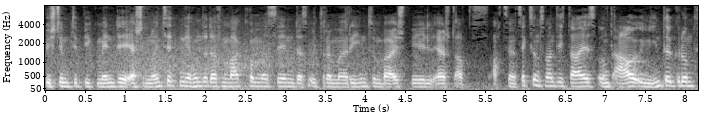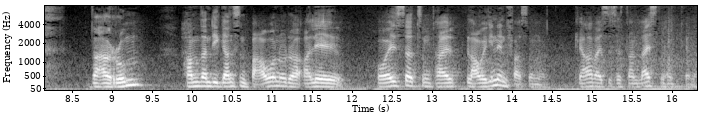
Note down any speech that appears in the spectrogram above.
bestimmte Pigmente erst im 19. Jahrhundert auf den Markt gekommen sind, dass Ultramarin zum Beispiel erst ab 1826 da ist und auch im Hintergrund, warum haben dann die ganzen Bauern oder alle Häuser zum Teil blaue Innenfassungen? Klar, weil sie es dann leisten haben können.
